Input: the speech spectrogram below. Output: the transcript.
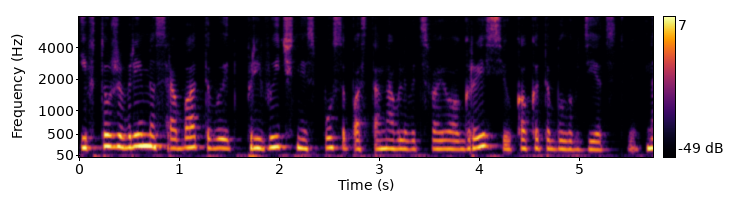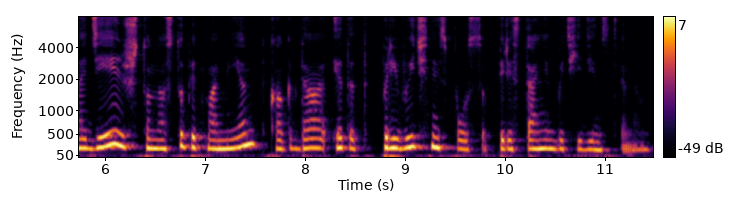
и в то же время срабатывает привычный способ останавливать свою агрессию, как это было в детстве. Надеюсь, что наступит момент, когда этот привычный способ перестанет быть единственным.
